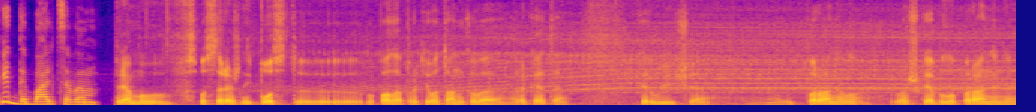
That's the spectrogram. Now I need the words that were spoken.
під Дебальцевим. Прямо в спостережний пост е, попала противотанкова ракета керуюча. Ну, Поранило, важке було поранення.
